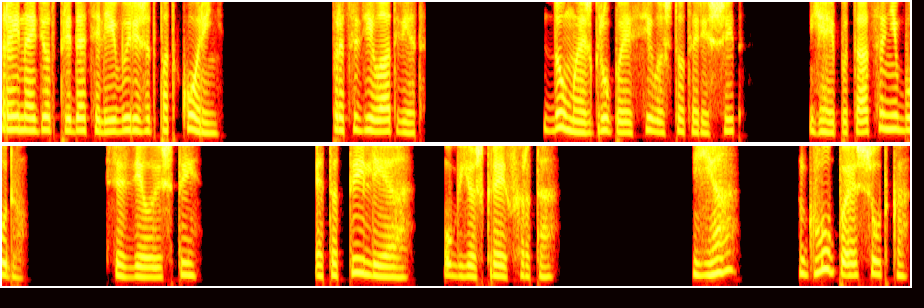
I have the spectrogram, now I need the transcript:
Рэй найдет предателя и вырежет под корень. Процедила ответ. Думаешь, грубая сила что-то решит? Я и пытаться не буду. Все сделаешь ты. Это ты, Леа, убьешь Крейгсхарта. Я? Глупая шутка.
